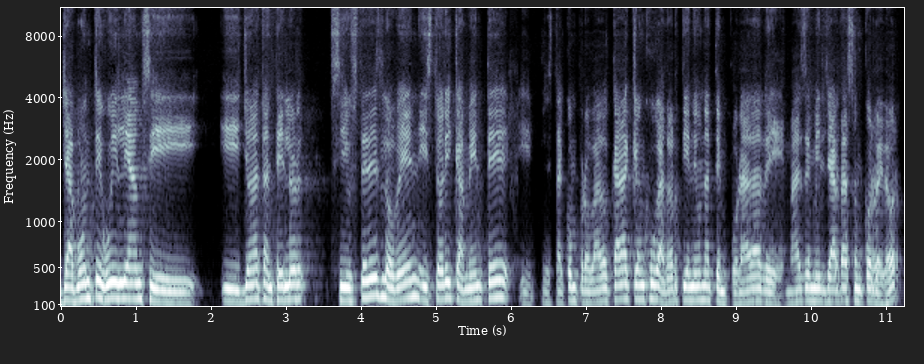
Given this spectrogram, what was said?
Javonte Williams y, y Jonathan Taylor. Si ustedes lo ven históricamente, y está comprobado, cada que un jugador tiene una temporada de más de mil yardas, un corredor,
